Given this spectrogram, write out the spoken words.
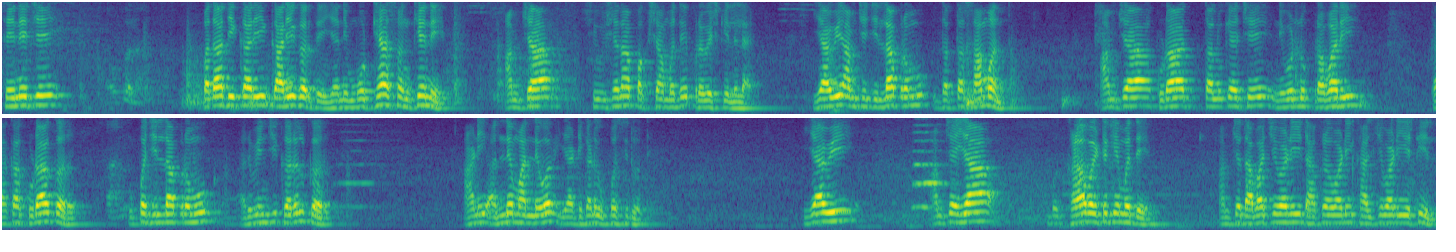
सेनेचे पदाधिकारी कार्यकर्ते यांनी मोठ्या संख्येने आमच्या शिवसेना पक्षामध्ये प्रवेश केलेला आहे. यावेळी आमचे जिल्हाप्रमुख दत्ता सामंत आमच्या कुडाळ तालुक्याचे निवडणूक प्रभारी काका कुडाळकर उपजिल्हाप्रमुख अरविंदजी करलकर आणि अन्य मान्यवर या ठिकाणी उपस्थित होते. यावेळी आमच्या या खळा बैठकीमध्ये आमच्या दाबाचीवाडी ढाकळवाडी खालचीवाडी येथील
